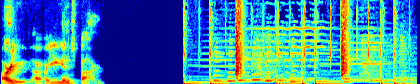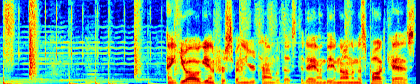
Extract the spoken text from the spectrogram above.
Are you are you inspired? Thank you all again for spending your time with us today on the Anonymous Podcast.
